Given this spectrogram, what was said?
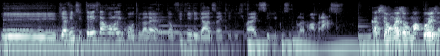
E dia 23 vai rolar o encontro, galera. Então fiquem ligados aí que a gente vai seguir com esse plano. Um abraço. Cassião, mais alguma coisa?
